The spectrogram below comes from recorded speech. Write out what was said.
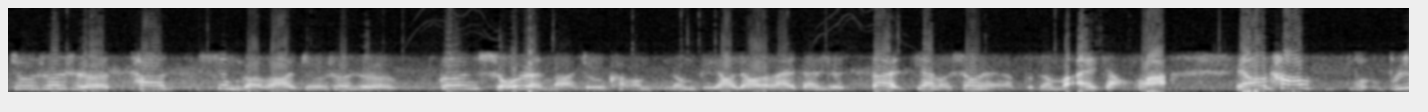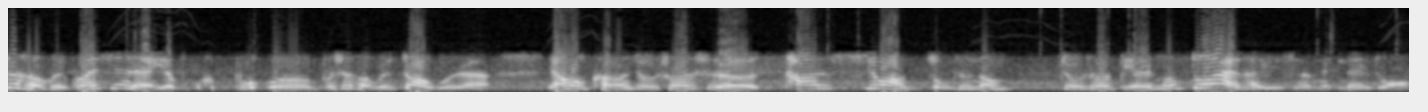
就是说是他性格吧，就是说是跟熟人呢就是可能能比较聊得来，但是但见了生人不这么爱讲话，然后他不不是很会关心人，也不不呃不是很会照顾人，然后可能就是说是他希望总是能就是说别人能多爱他一些那那种。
